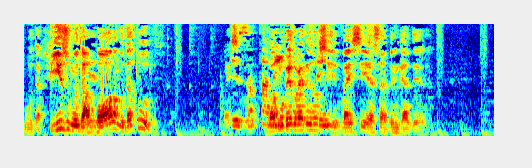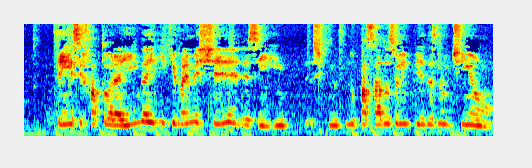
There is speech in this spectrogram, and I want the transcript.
Muda piso, muda bola, muda tudo. Ser, Exatamente. Vamos ver como é que vai ser essa brincadeira. Tem esse fator ainda e que vai mexer, assim, em, no passado as Olimpíadas não tinham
